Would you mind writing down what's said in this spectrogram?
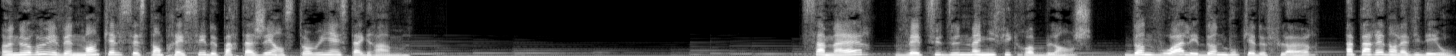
Un heureux événement qu'elle s'est empressée de partager en story Instagram. Sa mère, vêtue d'une magnifique robe blanche, donne voile et donne bouquet de fleurs, apparaît dans la vidéo.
